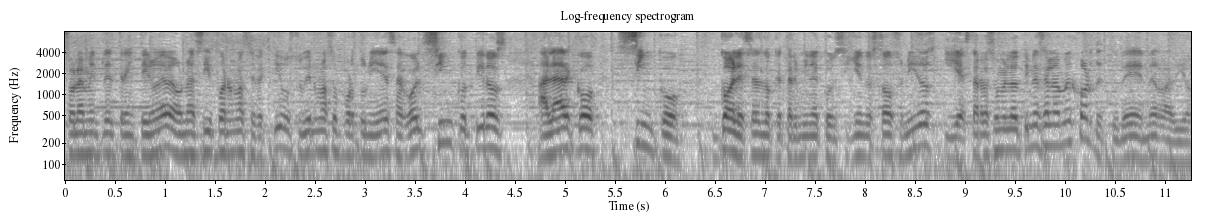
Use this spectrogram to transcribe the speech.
solamente el 39, aún así fueron más efectivos, tuvieron más oportunidades a gol, 5 tiros al arco, 5 goles es lo que termina consiguiendo Estados Unidos y este resumen lo tienes en lo mejor de tu DN Radio.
